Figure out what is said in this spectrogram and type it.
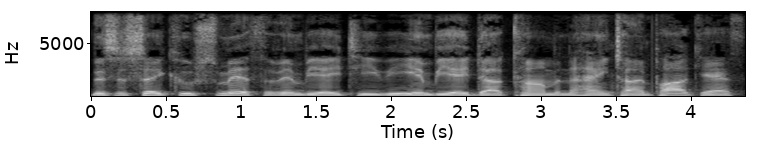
This is Sekou Smith of NBA TV, NBA.com, and the Hangtime Podcast.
